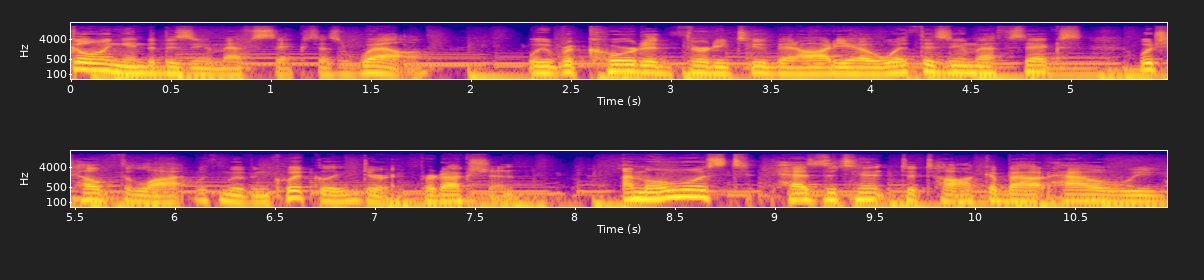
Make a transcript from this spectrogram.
going into the Zoom F6 as well. We recorded 32-bit audio with the Zoom F6, which helped a lot with moving quickly during production. I'm almost hesitant to talk about how we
